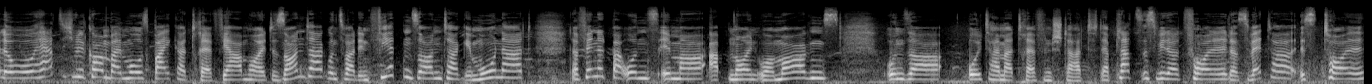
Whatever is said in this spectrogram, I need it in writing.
Hallo, herzlich willkommen beim Moos Biker Treff. Wir haben heute Sonntag und zwar den vierten Sonntag im Monat. Da findet bei uns immer ab 9 Uhr morgens unser Oldtimer-Treffen statt. Der Platz ist wieder voll, das Wetter ist toll,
